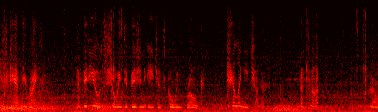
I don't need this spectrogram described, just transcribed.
This can't be right. The videos showing division agents going rogue, killing each other. That's not. No.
